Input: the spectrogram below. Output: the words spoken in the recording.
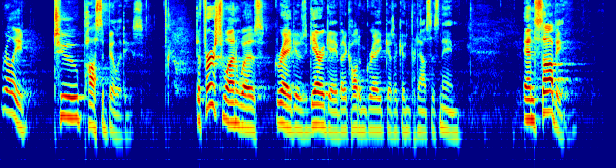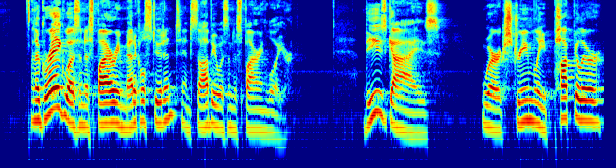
really two possibilities. The first one was Greg, it was Garrigay, but I called him Greg because I couldn't pronounce his name. And Sabi. Now, Greg was an aspiring medical student, and Sabi was an aspiring lawyer. These guys were extremely popular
